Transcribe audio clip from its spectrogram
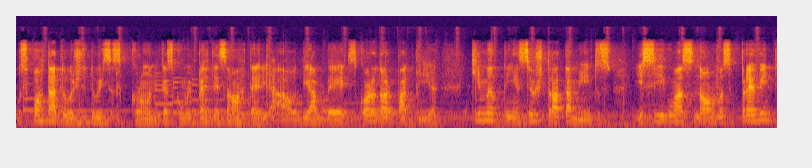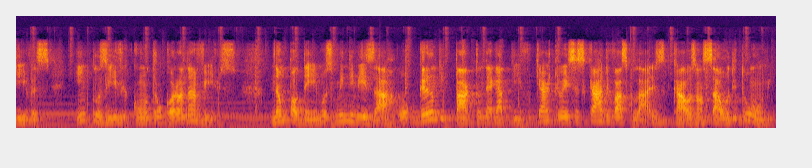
os portadores de doenças crônicas como hipertensão arterial, diabetes, coronariopatia, que mantenham seus tratamentos e sigam as normas preventivas inclusive contra o coronavírus. Não podemos minimizar o grande impacto negativo que as doenças cardiovasculares causam à saúde do homem,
